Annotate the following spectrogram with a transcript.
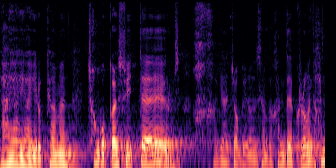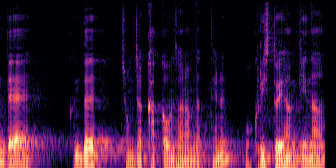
야야야 이렇게 하면 천국 갈 수 있대. 그래서 아, 야 저기는 생각한데 그런 한데 근데 정작 가까운 사람한테는 뭐 그리스도의 향기나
